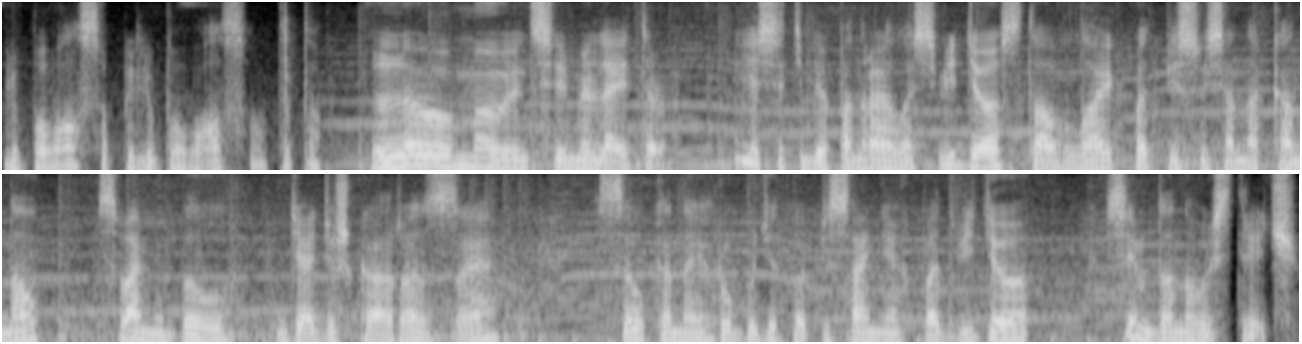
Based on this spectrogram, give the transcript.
Любовался бы, любовался вот это. Low Moving Simulator. Если тебе понравилось видео, ставь лайк, подписывайся на канал. С вами был дядюшка Розе. Ссылка на игру будет в описаниях под видео. Всем до новых встреч.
